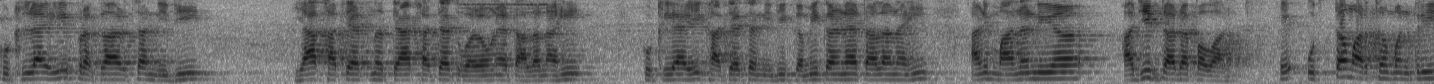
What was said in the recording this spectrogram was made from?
कुठल्याही प्रकारचा निधी ह्या खात्यातनं त्या खात्यात वळवण्यात आला नाही कुठल्याही खात्याचा निधी कमी करण्यात आला नाही आणि माननीय अजितदादा पवार हे उत्तम अर्थमंत्री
